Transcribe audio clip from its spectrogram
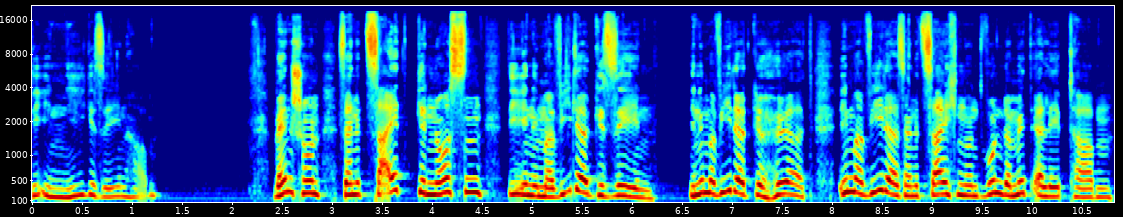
die ihn nie gesehen haben? Wenn schon seine Zeitgenossen, die ihn immer wieder gesehen, ihn immer wieder gehört, immer wieder seine Zeichen und Wunder miterlebt haben,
